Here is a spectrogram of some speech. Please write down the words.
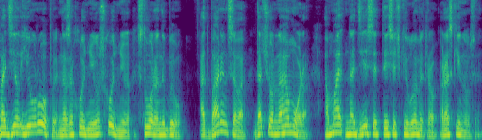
падзел Еўропы на заходнюю ўсходнюю створаны быў ад баренцава да чорнага мора амаль на 10 тысяч кіલોметраў раскінуўся.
